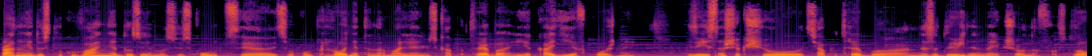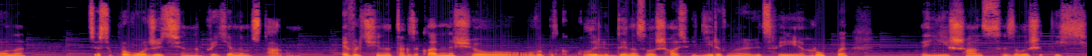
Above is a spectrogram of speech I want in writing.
Прагнення до спілкування, до взаємозв'язку це цілком природня та нормальна людська потреба, яка є в кожної. Звісно ж, якщо ця потреба не задовільнена, якщо вона фрустрована, це супроводжується неприємним станом. Еволюційно так закладено, що у випадку, коли людина залишалась відірваною від своєї групи, її шанси залишитись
